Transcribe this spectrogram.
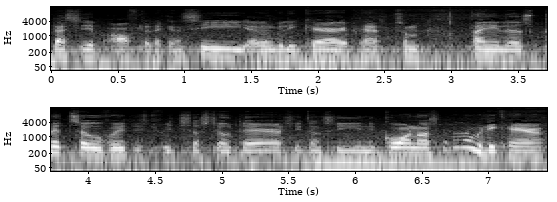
plastic off that I can see. I don't really care if it has some tiny little spits over it, which are still there as you can see in the corners. I don't really care.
